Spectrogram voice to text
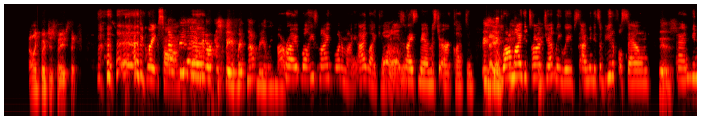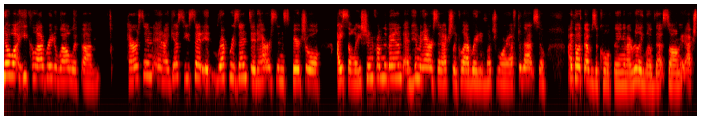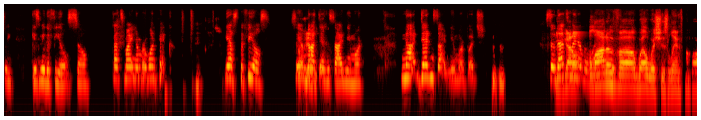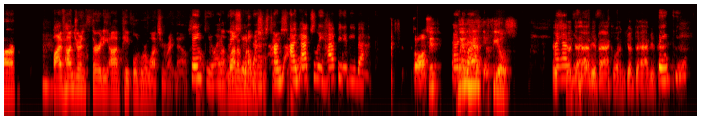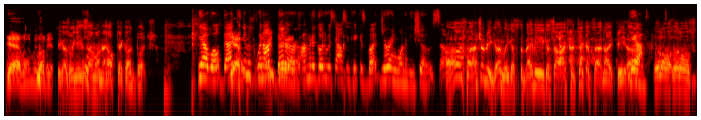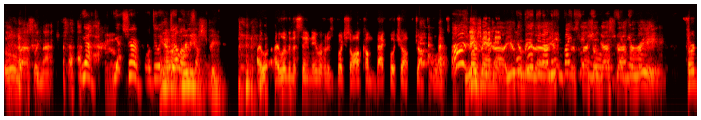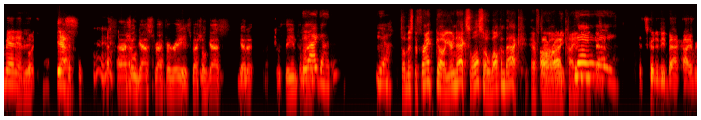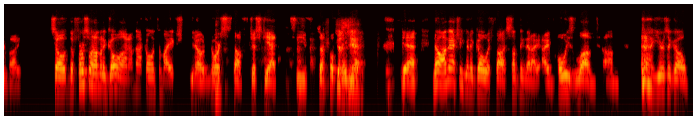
I like Butch's face. There. That's a great song. Not song. really America's favorite. Not really. All right. Well, he's my one of my. I like him. One of He's a nice man, Mr. Eric Clapton. He's Nice. While my guitar gently weeps. I mean, it's a beautiful sound. It is. And you know what? He collaborated well with um, Harrison, and I guess he said it represented Harrison's spiritual isolation from the band. And him and Harrison actually collaborated much more after that. So I thought that was a cool thing, and I really love that song. It actually gives me the feels. So that's my number one pick. Yes, the feels. See, The I'm not dead inside anymore. Not dead inside anymore, Butch. Mhm. So You that's got my a, number a one. lot of uh, well wishes, Lynn, from our 530 odd people who are watching right now. So, Thank you. I a lot, appreciate lot of well that. wishes to I'm, you. so. I'm actually happy to be back. It's awesome. Lynn, And Lynn has the feels. It's good the to have you back, Lynn. Good to have you back. Thank you. Yeah, Lynn, we love you. Because we need someone to help pick on Butch. Yeah, well, that's Yeah, gonna when right I'm better, there. I'm gonna go to his house and kick his butt during one of these shows. So Oh, that should be good. We could maybe you could sell extra tickets that night, Pete. Uh, yeah, Little little a little wrestling match. yeah, yeah, sure. We'll do it You in have a Jello or premium something. stream. I, li- I live in the same neighborhood as Butch, so I'll come back Butch up, drop the gloves. Oh, You can man be, uh, in. you can be Well, good, then the, you can be the special guest Sydney will come referee. Third man in, Butch. Yes. Special guest referee. Special guest. Get it? That's the theme Yeah, I got it. Yeah. So, Mr. Franco, you're next. Also, welcome back after All a week hiatus. Good to be back. It's good to be back. Hi, everybody. So the first one I'm going to go on, I'm not going to my, you know, Norse stuff just yet, Steve. So Just maybe- yet. Yeah. No, I'm actually going to go with uh, something that I, I've always loved. Um, years ago,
